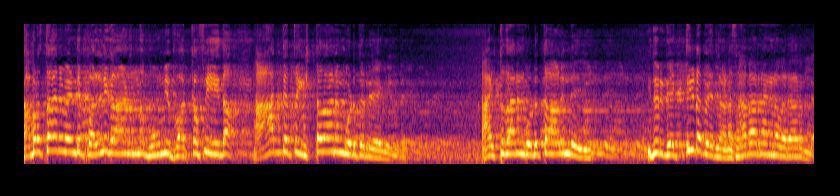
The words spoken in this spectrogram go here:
ഖബർസ്ഥാന് വേണ്ടി പള്ളി കാണുന്ന ഭൂമി വക്കഫ് ചെയ്ത ആദ്യത്തെ ഇഷ്ടദാനം കൊടുത്തൊരു രേഖയുണ്ട്. ആ കൊടുത്ത ആളിന്റെയും ഇതൊരു വ്യക്തിയുടെ പേരിലാണ്. സാധാരണ അങ്ങനെ വരാറില്ല.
